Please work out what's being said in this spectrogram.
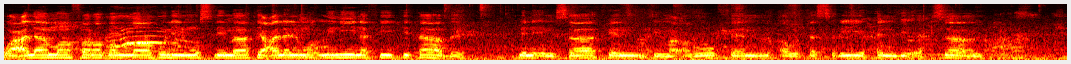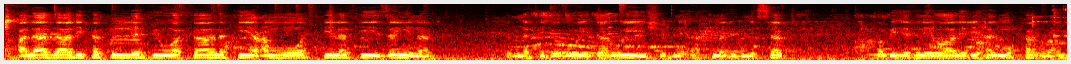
وعلى ما فرض الله للمسلمات على المؤمنين في كتابه من إمساك بمعروف أو تسريح بإحسان. على ذلك كله بوكالتي عن موكلتي زينب ابنة دروي درويش ابن أحمد بن سبت وبإذن والدها المكرم.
